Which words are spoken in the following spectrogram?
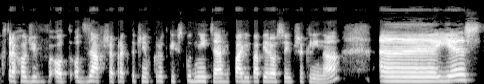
która chodzi w, od, od zawsze praktycznie w krótkich spódnicach, pali papierosy i przeklina. Jest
